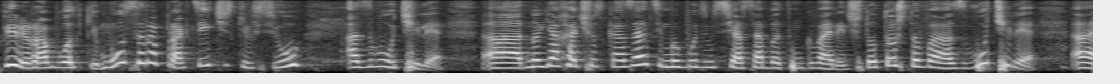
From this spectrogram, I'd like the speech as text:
переработки мусора практически всю озвучили. А, но я хочу сказать, и мы будем сейчас об этом говорить, что то, что вы озвучили, а,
